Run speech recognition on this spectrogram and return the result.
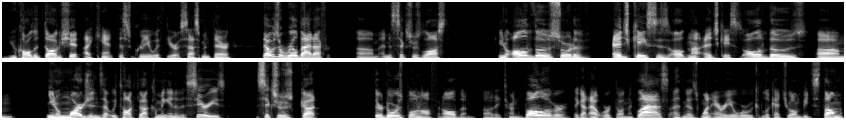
you called it dog shit. I can't disagree with your assessment there. That was a real bad effort. Um, and the Sixers lost, you know, all of those sort of edge cases, all not edge cases, all of those, um, you know, margins that we talked about coming into the series. The Sixers got their doors blown off in all of them. Uh, they turned the ball over. They got outworked on the glass. I think there's one area where we could look at Joel Embiid's thumb,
